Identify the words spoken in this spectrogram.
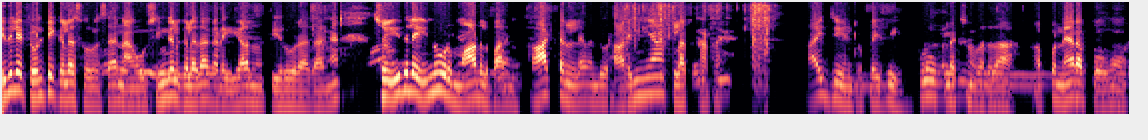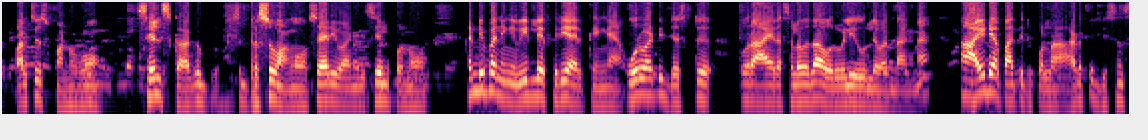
இதுல டுவெண்ட்டி கலர்ஸ் வரும் சார். நான் ஒரு சிங்கிள் கலர் தான் கிடைக்கும் ஏழ்நூத்தி இருபது ரூபா தாங்க. ஸோ இதுல இன்னொரு மாடல் பாருங்க. காட்டன்ல வந்து ஒரு அருமையா கலர் காட்டுறேன். ஐஜி என்டர்பிரைஸ் இவ்வளோ கலெக்ஷன் வருதா? அப்போ நேராக போவோம். பர்ச்சேஸ் பண்ணுவோம். சேல்ஸ்க்காக ட்ரெஸ் வாங்குவோம். சேரீ வாங்கி சேல் பண்ணுவோம். கண்டிப்பாக நீங்கள் வீட்டிலே ஃப்ரீயா இருக்கீங்க. ஒரு வாட்டி ஜஸ்ட்டு ஒரு ஆயிரம் செலவு தான் ஒரு வெளியூரில் வந்தாங்கன்னா ஐடியா பார்த்துட்டு போகலாம் அடுத்து பிஸ்னஸ்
